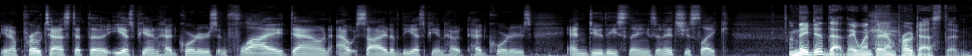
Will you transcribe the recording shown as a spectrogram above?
you know protest at the espn headquarters and fly down outside of the espn headquarters and do these things and it's just like and they did that they went there and protested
